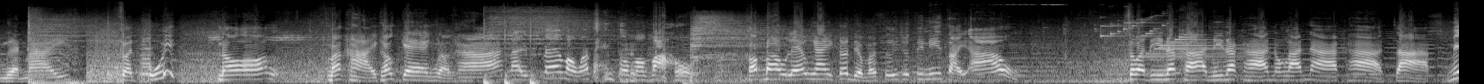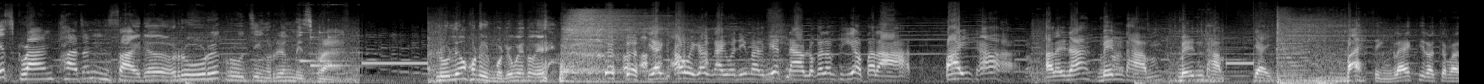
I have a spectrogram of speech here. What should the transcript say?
เหมือนไหมส่วนอุ้ยน้อง มาขายข้าวแกงเหรอคะไหนแม่บอกว่าแต่งตัวเบาก็เบาแล้วไงก็เดี๋ยวมาซื้อชุดที่นี่ใส่เอา สวัสดีนะคะ อันนี้นะคะน้องล้านนาค่ะ จากๆ Miss Grand Pageant Insider รู้ลึกรู้จริงเรื่อง Miss Grand รู้เรื่องคนอื่นหมดยกเว้นตัวเองยังเข้าไปข้างในวันนี้มาเวียดนามเราก็ต้องเที่ยวตลาดไปค่ะ อะไรนะ เบนถามเบนถามใหญ่ ไปสิ่งแรกที่เราจะมา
